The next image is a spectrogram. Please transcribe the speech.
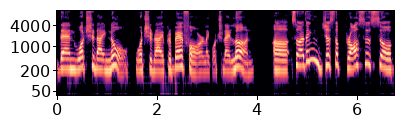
then what should I know? What should I prepare for? Like, what should I learn? Uh, so I think just the process of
